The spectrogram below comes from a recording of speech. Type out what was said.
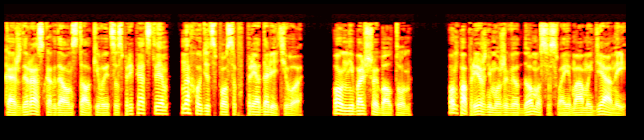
Каждый раз, когда он сталкивается с препятствием, находит способ преодолеть его. Он небольшой болтун. Он по-прежнему живет дома со своей мамой Дианой,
